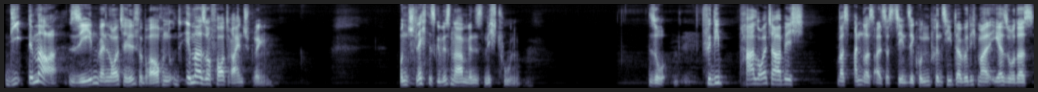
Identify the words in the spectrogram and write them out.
die immer sehen, wenn Leute Hilfe brauchen und immer sofort reinspringen. Und ein schlechtes Gewissen haben, wenn sie es nicht tun. So, für die paar Leute habe ich was anderes als das 10-Sekunden-Prinzip. Da würde ich mal eher so das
